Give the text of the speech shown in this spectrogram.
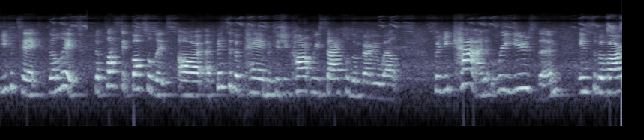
you could take the lid. The plastic bottle lids are a bit of a pain because you can't recycle them very well but you can reuse them in some of our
